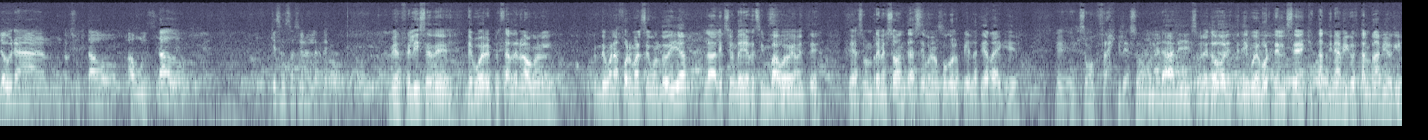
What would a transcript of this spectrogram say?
logran un resultado abultado, ¿qué sensaciones les deja? Bien, felices de, de, poder empezar de nuevo con el, de buena forma el segundo día. La elección de ayer de Zimbabue obviamente te hace un remesón, te hace poner un poco los pies en la tierra y que somos frágiles, somos vulnerables, y sobre todo en este tipo de deporte en el CEN que es tan dinámico, es tan rápido que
